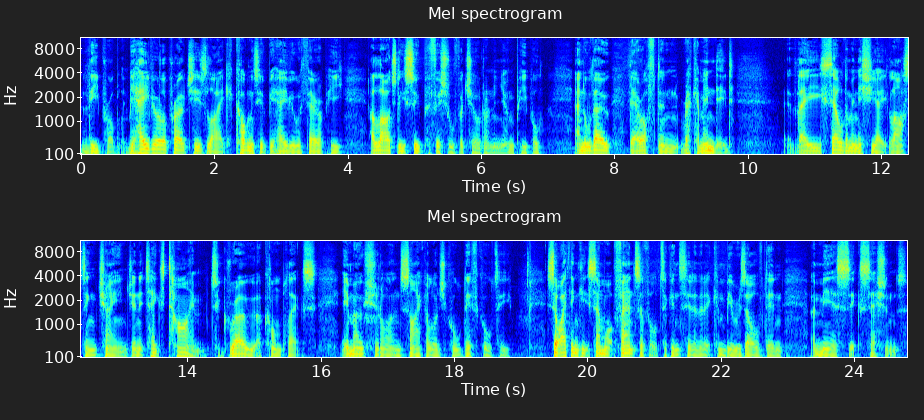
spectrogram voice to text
the problem. Behavioral approaches like cognitive behavioral therapy are largely superficial for children and young people, and although they're often recommended, they seldom initiate lasting change, and it takes time to grow a complex emotional and psychological difficulty. So I think it's somewhat fanciful to consider that it can be resolved in a mere six sessions.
